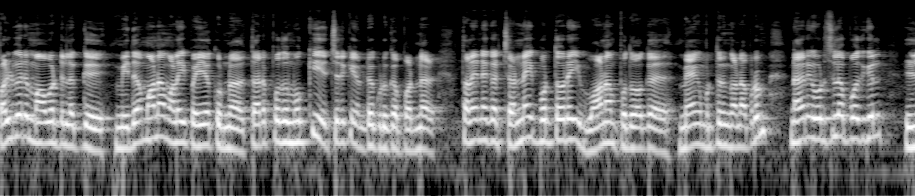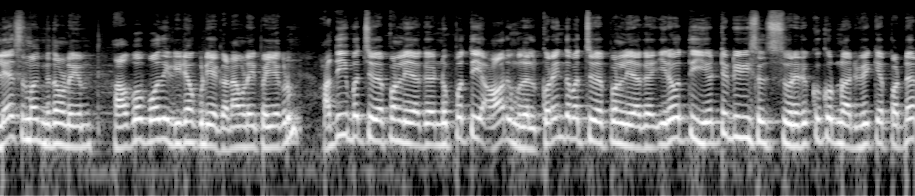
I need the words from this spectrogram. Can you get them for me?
பல்வேறு மாவட்டங்களுக்கு மிதமான மழை பெய்யக்கூடும் தற்போது முக்கிய எச்சரிக்கை விட்டு கொடுக்கப்பட்டனர். தலைநகர் சென்னை பொறுத்தவரை வானம் பொதுவாக மேகமூட்டத்துடன் காணப்படும். நகரின் ஒரு சில பகுதிகள் லேசர் மிதமழையும் அவ்வப்போது இடியக்கூடிய கனமழை பெய்யக்கூடும். அதிகபட்ச வெப்பநிலையாக முப்பத்தி ஆறு முதல் குறைந்தபட்ச வெப்பநிலையாக இருபத்தி எட்டு டிகிரி செல்சியஸ் வரை இருக்கக்கூடும் அறிவிக்கப்பட்ட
